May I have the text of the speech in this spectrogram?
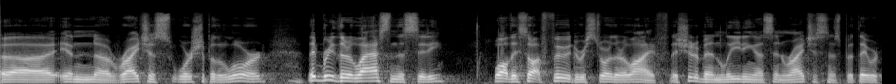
uh, in uh, righteous worship of the Lord, they breathed their last in this city while they sought food to restore their life. They should have been leading us in righteousness, but they were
